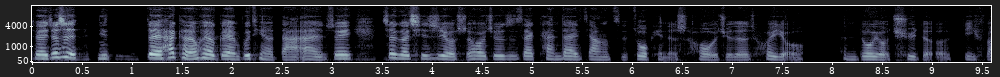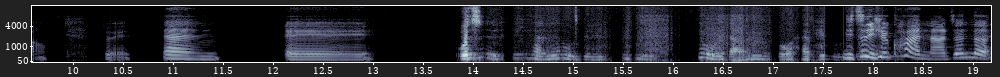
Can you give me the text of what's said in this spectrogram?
对，就是你对他可能会有个人不停的答案，所以这个其实有时候就是在看待这样子作品的时候，我觉得会有。很多有趣的地方，对，但，诶、欸，我是就是反正我觉得就是。因为我们讲了那么多，还不如你自己去看呐、啊，真的。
